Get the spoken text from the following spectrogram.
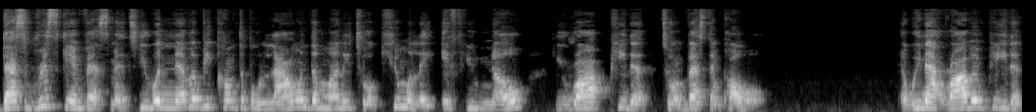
that's risky investments. You will never be comfortable allowing the money to accumulate if you know you rob Peter to invest in Paul. And we're not robbing Peter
